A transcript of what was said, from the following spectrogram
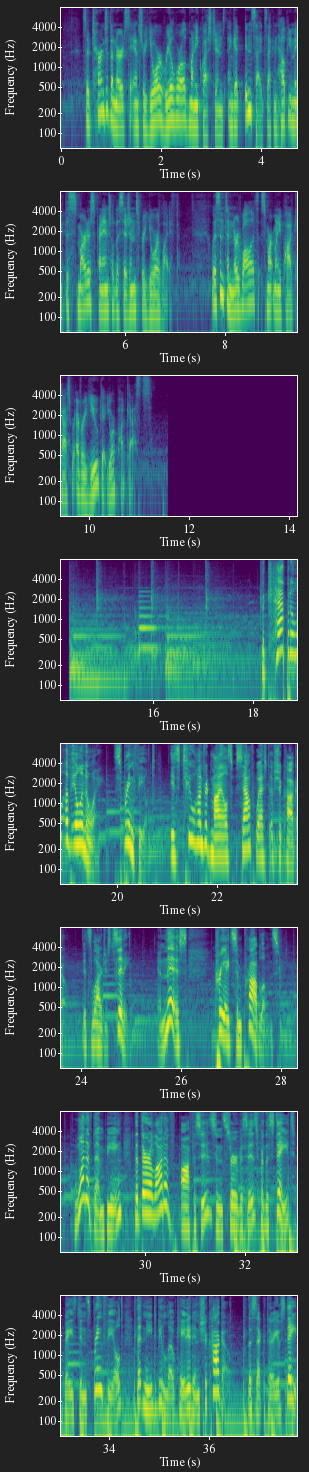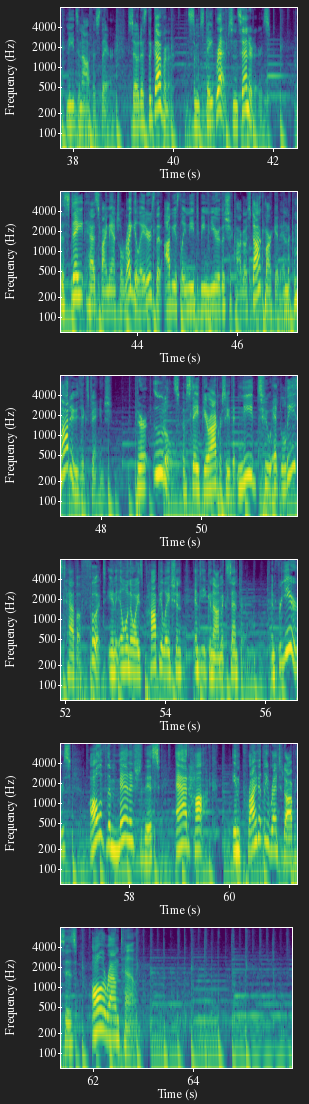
So turn to the nerds to answer your real world money questions and get insights that can help you make the smartest financial decisions for your life. Listen to NerdWallet's Smart Money Podcast wherever you get your podcasts. The capital of Illinois, Springfield, is 200 miles southwest of Chicago, its largest city. And this creates some problems. One of them being that there are a lot of offices and services for the state based in Springfield that need to be located in Chicago. The Secretary of State needs an office there. So does the governor, some state reps and senators. The state has financial regulators that obviously need to be near the Chicago stock market and the commodities exchange. There are oodles of state bureaucracy that need to at least have a foot in Illinois' population and economic center. And for years, all of them managed this ad hoc in privately rented offices all around town.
